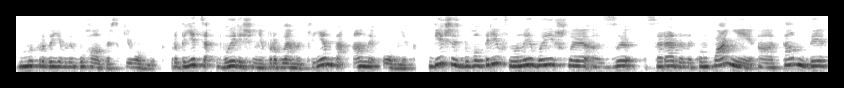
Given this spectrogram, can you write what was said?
Ми продаємо не бухгалтерський облік. Продається вирішення проблеми клієнта, а не облік. Більшість бухгалтерів вони вийшли з середини компанії, там, де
